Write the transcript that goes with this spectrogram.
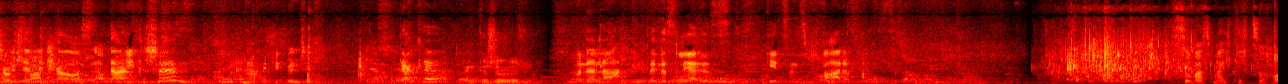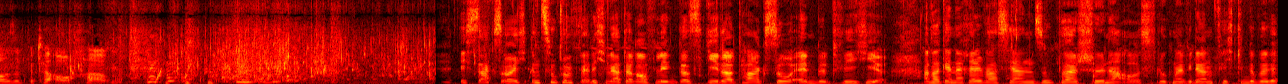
schaut ja lecker aus. Dankeschön. Guten Appetit wünsche ich. Danke. Dankeschön. Und danach, wenn das leer ist, geht's ins Badefass. Sowas möchte ich zu Hause bitte auch haben. Ich sag's euch, in Zukunft werde ich Wert darauf legen, dass jeder Tag so endet wie hier. Aber generell war es ja ein super schöner Ausflug mal wieder im Fichtelgebirge.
